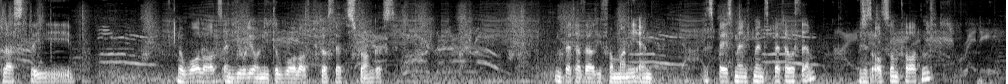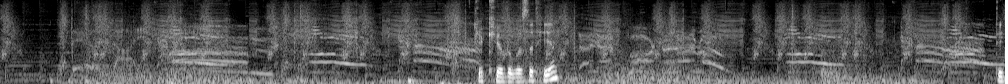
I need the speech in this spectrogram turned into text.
plus the the warlords, and you really only need the warlords because they're the strongest. Better value for money, and the space management is better with them, which is also important. Okay, kill the wizard here. Did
